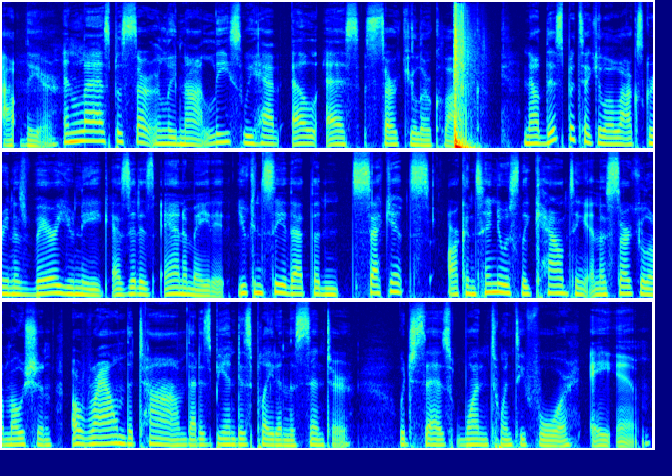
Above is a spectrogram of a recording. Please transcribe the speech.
out there. And last but certainly not least, we have LS Circular Clock. Now, this particular lock screen is very unique as it is animated. You can see that the seconds are continuously counting in a circular motion around the time that is being displayed in the center, which says 1:24 a.m.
